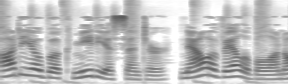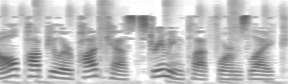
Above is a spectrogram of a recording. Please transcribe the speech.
Audiobook Media Center, now available on all popular podcast streaming platforms like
